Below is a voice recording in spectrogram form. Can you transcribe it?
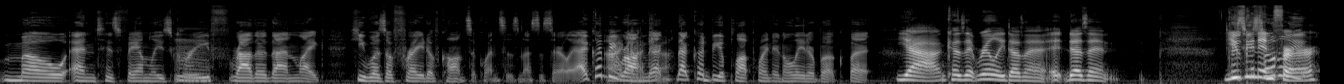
Mo and his family's Mm. grief rather than like he was afraid of consequences necessarily. I could be I wrong. gotcha. That that could be a plot point in a later book, but Yeah, because it really doesn't. It doesn't. you can he's totally- infer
